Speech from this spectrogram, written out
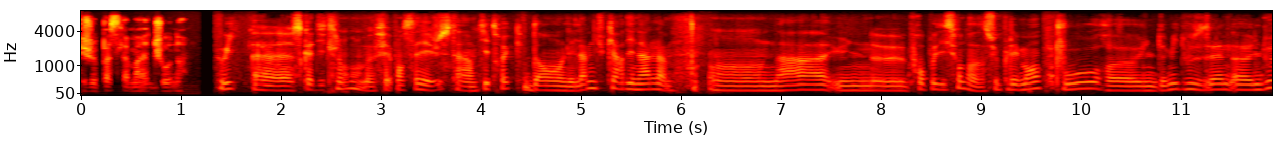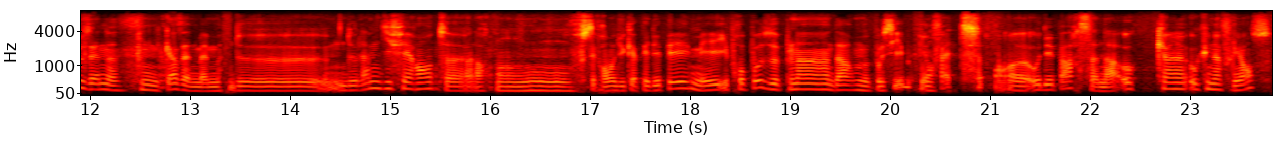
Et je passe la main à John. Oui, euh, ce qu'a dit Tlon me fait penser juste à un petit truc. Dans les lames du cardinal, on a une proposition dans un supplément pour euh, une demi-douzaine, euh, une douzaine, une quinzaine même, de, de lames différentes. Alors qu'on c'est vraiment du KPDP, mais il propose plein d'armes possibles. Et en fait, euh, au départ, ça n'a aucun, aucune influence.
